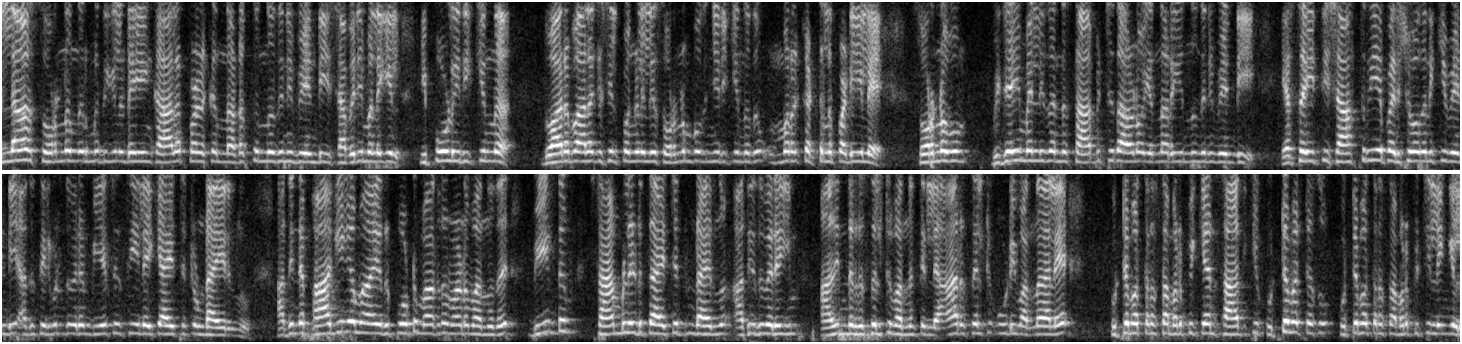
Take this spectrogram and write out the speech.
എല്ലാ സ്വർണ നിർമ്മിതികളുടെയും കാലപ്പഴക്കം നടത്തുന്നതിന് വേണ്ടി ശബരിമലയിൽ ഇപ്പോൾ ഇരിക്കുന്ന ദ്വാരപാലക ശില്പങ്ങളിലെ സ്വർണം പൊതിഞ്ഞിരിക്കുന്നത് ഉമ്മറക്കട്ടിളപ്പടിയിലെ സ്വർണവും വിജയ് മല്ലി തന്നെ സ്ഥാപിച്ചതാണോ എന്നറിയുന്നതിന് വേണ്ടി എസ് ഐ ടി ശാസ്ത്രീയ പരിശോധനയ്ക്ക് വേണ്ടി അത് തിരുവനന്തപുരം ബി എസ് എസ് സിയിലേക്ക് അയച്ചിട്ടുണ്ടായിരുന്നു. അതിന്റെ ഭാഗികമായ റിപ്പോർട്ട് മാത്രമാണ് വന്നത്. വീണ്ടും സാമ്പിൾ എടുത്ത് അയച്ചിട്ടുണ്ടായിരുന്നു. അത് ഇതുവരെയും അതിന്റെ റിസൾട്ട് വന്നിട്ടില്ല. ആ റിസൾട്ട് കൂടി വന്നാലേ കുറ്റപത്രം സമർപ്പിക്കാൻ സാധിക്കും. കുറ്റമറ്റ കുറ്റപത്രം സമർപ്പിച്ചില്ലെങ്കിൽ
